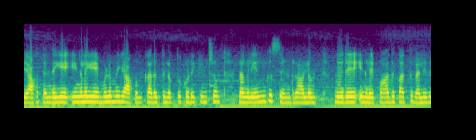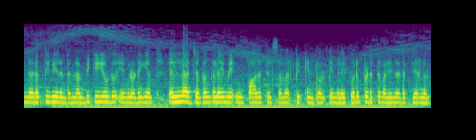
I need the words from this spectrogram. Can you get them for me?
அப்படியாக தந்தையே எங்களையே முழுமையாகும் கருத்தில் ஒப்பு கொடுக்கின்றோம். நாங்கள் எங்கு சென்றாலும் நீரே எங்களை பாதுகாத்து வழிவு நடத்துவீர் என்ற நம்பிக்கையோடு எங்களுடைய எல்லா ஜெபங்களையுமே உன் பாதத்தில் சமர்ப்பிக்கின்றோம். எங்களை பொறுப்படுத்தி வழி நடத்தியறலாம்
